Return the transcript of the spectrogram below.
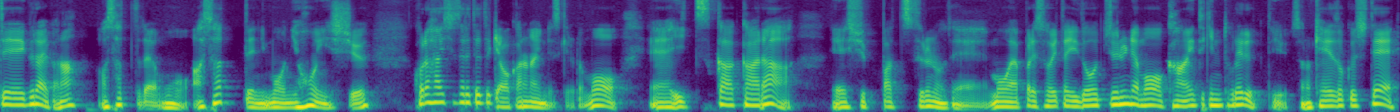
てぐらいかな？あさってだよ、もう、あさってにもう日本一周？これ配信されてる時はわからないんですけれども、えー5日から、え出発するので、もうやっぱりそういった移動中にでも簡易的に取れるっていう、その継続して、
